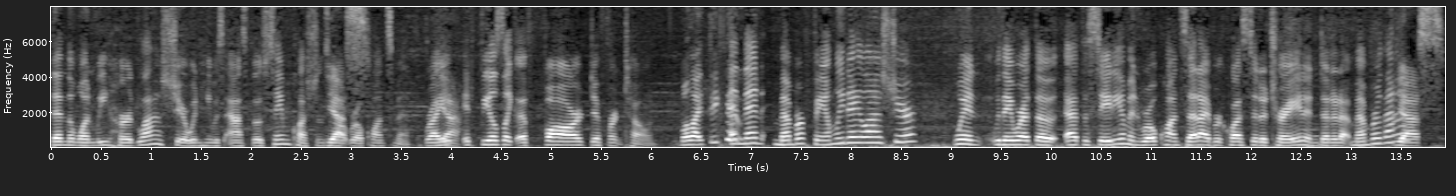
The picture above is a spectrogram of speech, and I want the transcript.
than the one we heard last year when he was asked those same questions Yes. about Roquan Smith, right? Yeah. It feels like a far different tone. Well, I think that. And then remember Family Day last year when they were at the at the stadium and Roquan said I've requested a trade and da da da. Remember that? yes.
